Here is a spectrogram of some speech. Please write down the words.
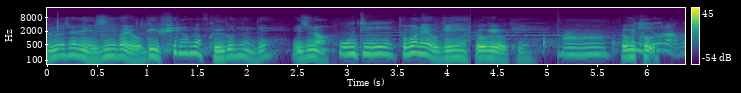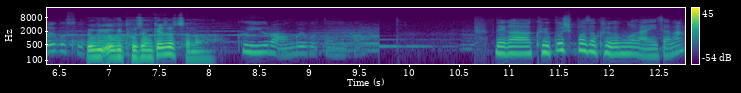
얼마 전에 예진이가 여기 휠 한번 긁었는데 예진아 어디? 저번에 여기 여기 여기 아. 여기 도안 긁었어. 여기 여기 도장 깨졌잖아. 그 이후로 안 긁었다니까. 내가 긁고 싶어서 긁은 건 아니잖아?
